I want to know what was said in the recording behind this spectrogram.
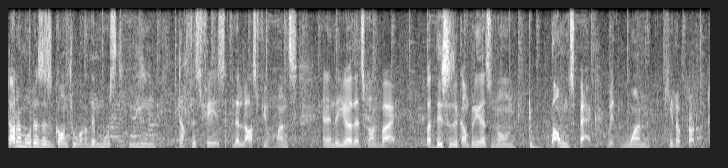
Tata Motors has gone through one of the most lean, toughest phase in the last few months and in the year that's gone by. But this is a company that's known to bounce back with one killer product.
